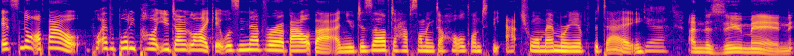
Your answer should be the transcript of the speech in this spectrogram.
It's not about whatever body part you don't like. It was never about that. And you deserve to have something to hold on to the actual memory of the day. Yeah. And the zoom in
